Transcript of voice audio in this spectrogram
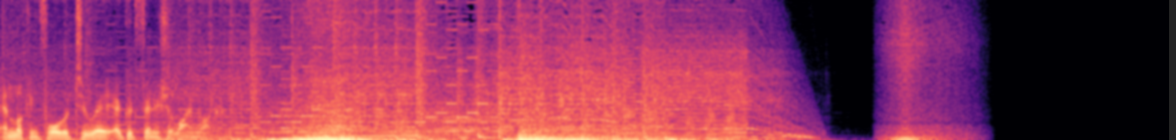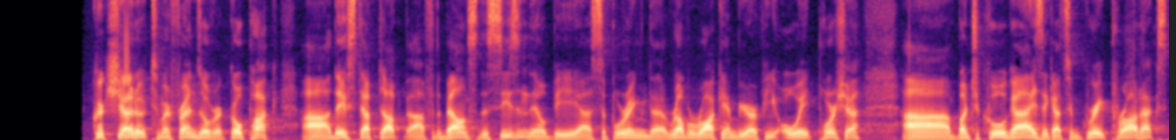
and looking forward to a, a good finish at Lime Rock. Quick shout out to my friends over at GoPuck. Uh, they've stepped up uh, for the balance of the season. They'll be uh, supporting the Rebel Rock MBRP 08 Porsche. A uh, bunch of cool guys. They got some great products.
